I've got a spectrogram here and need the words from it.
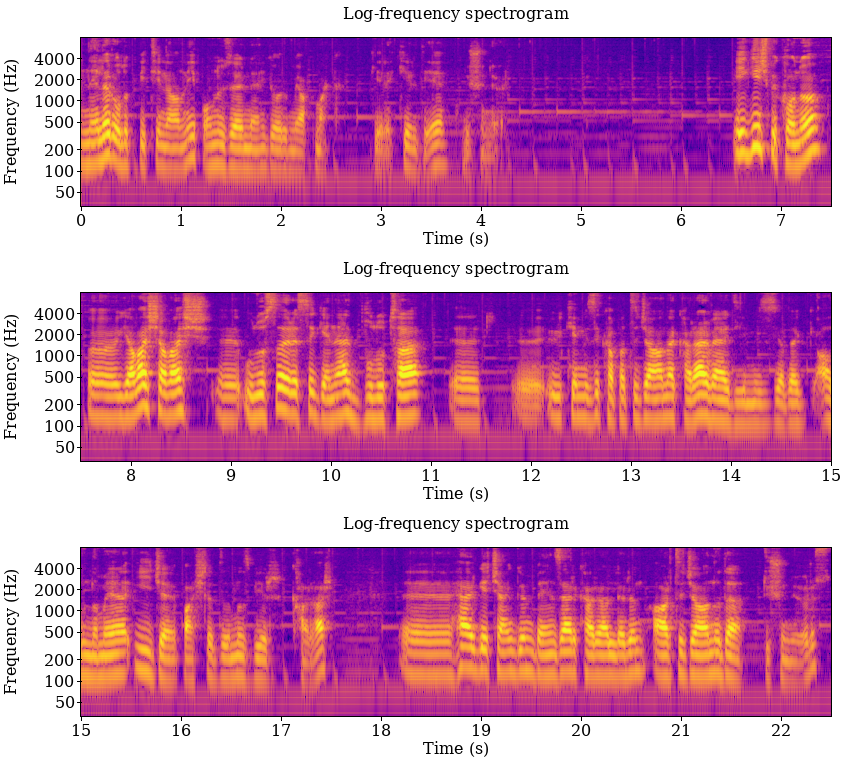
neler olup bittiğini anlayıp onun üzerine yorum yapmak gerekir diye düşünüyorum. İlginç bir konu. Ee, yavaş yavaş e, uluslararası genel buluta e, e, ülkemizi kapatacağına karar verdiğimiz ya da anlamaya iyice başladığımız bir karar. Her geçen gün benzer kararların artacağını da düşünüyoruz.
